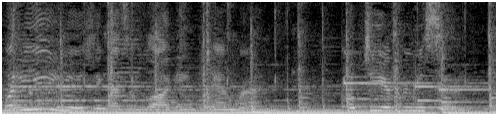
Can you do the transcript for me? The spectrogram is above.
what are you using as a vlogging camera? Hope to hear from you soon.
